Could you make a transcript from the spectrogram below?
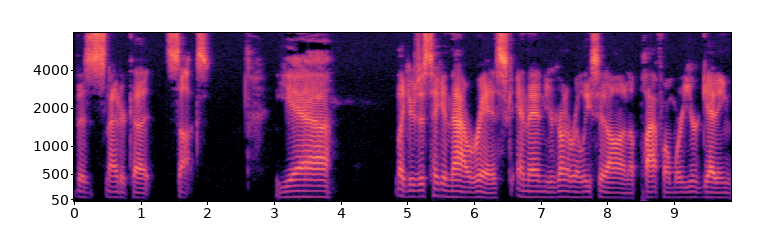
this Snyder cut sucks? Yeah. Like you're just taking that risk, and then you're going to release it on a platform where you're getting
